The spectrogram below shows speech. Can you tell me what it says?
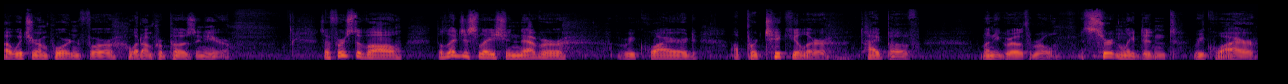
uh, which are important for what I'm proposing here. So, first of all, the legislation never required a particular type of money growth rule. It certainly didn't require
